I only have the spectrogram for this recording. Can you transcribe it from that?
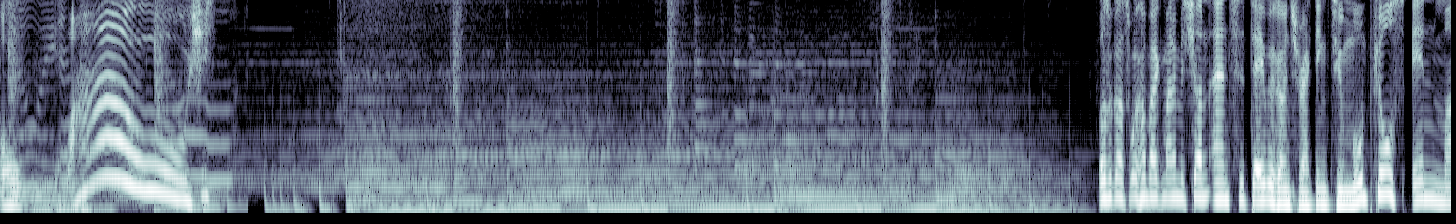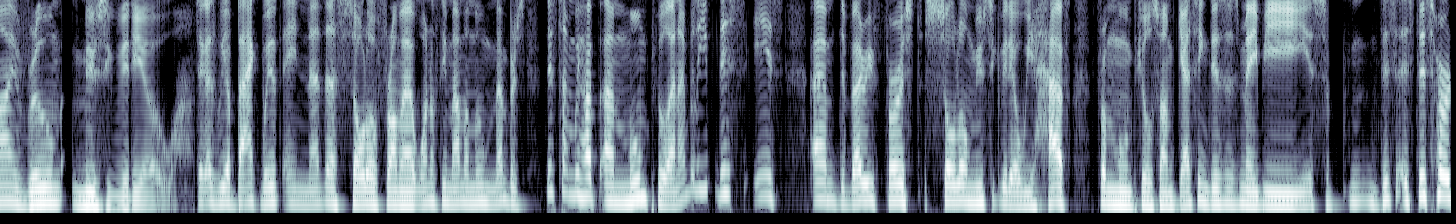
Oh, wow. She's What's up guys, welcome back, my name is Shun and today we're going to reacting to Moonbyul's in My Room music video. So guys, we are back with another solo from uh, one of the Mamamoo members. This time we have uh, Moonbyul and I believe this is um, the very first solo music video we have from Moonbyul. So I'm guessing this is maybe, this is this her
